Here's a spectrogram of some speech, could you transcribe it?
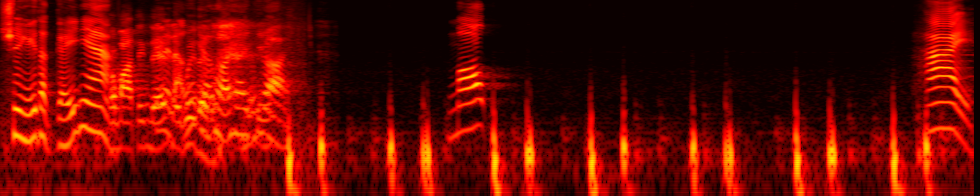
suy nghĩ thật kỹ nha. Có 3 tiếng đếm để là quyết định thôi thôi đúng chị rồi. Một hai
